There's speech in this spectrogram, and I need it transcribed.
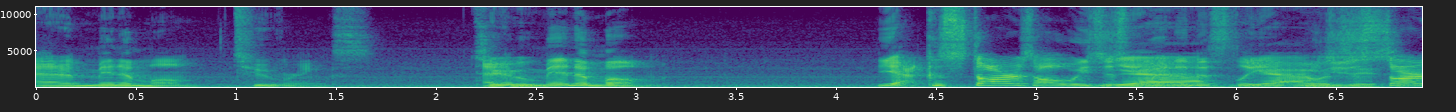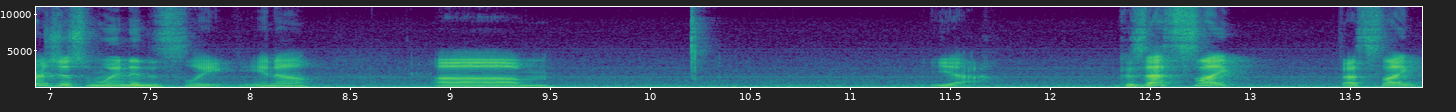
at a minimum two rings. At a Two? minimum. Yeah, because stars always just win Yeah, in this league. yeah, I You would just say so. stars just win in this league, you know. Um, yeah, because that's like that's like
